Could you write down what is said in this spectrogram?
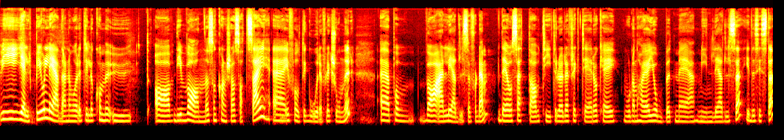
Vi hjelper jo lederne våre til å komme ut av de vanene som kanskje har satt seg, eh, i forhold til gode refleksjoner eh, på hva er ledelse for dem. Det å sette av tid til å reflektere ok, hvordan har jeg jobbet med min ledelse i det siste.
